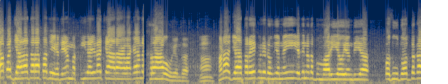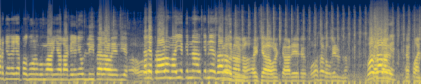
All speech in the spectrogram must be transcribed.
ਆਪਾਂ ਜ਼ਿਆਦਾਤਰ ਆਪਾਂ ਦੇਖਦੇ ਆ ਮੱਕੀ ਦਾ ਜਿਹੜਾ ਚਾਰ ਅਗਲਾ ਕਹਿੰਦਾ ਖਰਾਬ ਹੋ ਜਾਂਦਾ। ਹਾਂ। ਹਨਾ ਜ਼ਿਆਦਾਤਰ ਇਹ ਕੰਪਲੀਟ ਹੁੰਦੀ ਆ? ਨਹੀਂ ਇਹਦੇ ਨਾਲ ਤਾਂ ਬਿਮਾਰੀ ਹੋ ਜਾਂਦੀ ਆ। ਪਸ਼ੂ ਦੁੱਧ ਘਟ ਜਾਂਦੇ ਜਾਂ ਪਸ਼ੂਆਂ ਨੂੰ ਬਿਮਾਰੀਆਂ ਲੱਗ ਜਾਂਦੀਆਂ ਉੱਲੀ ਪੈਦਾ ਹੋ ਜਾਂਦੀ ਆ ਕਦੇ ਪ੍ਰੋਬਲਮ ਆਈ ਹੈ? ਕਿੰਨਾ ਕਿੰਨੇ ਸਾਲ ਹੋ ਗਏ ਨਾ ਨਾ ਅੱਛਾ ਹੁਣ ਚਾਰੇ ਬਹੁਤ ਸਾਲ ਹੋ ਗਏ ਨੇ ਬਹੁਤ ਸਾਲ ਹੋ ਗਏ? ਪੰਜ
